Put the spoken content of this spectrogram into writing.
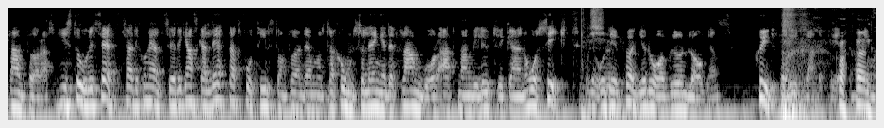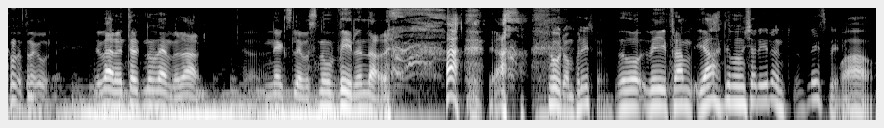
framföras. Historiskt sett, traditionellt, så är det ganska lätt att få tillstånd för en demonstration så länge det framgår att man vill uttrycka en åsikt. Och det följer då av grundlagens skydd för yttrandefriheten. Det är värre än 30 november där. Next level, sno bilen där. ja. Tog de polisbilen? Vi fram, ja, det var, de körde ju runt en polisbil. Wow.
